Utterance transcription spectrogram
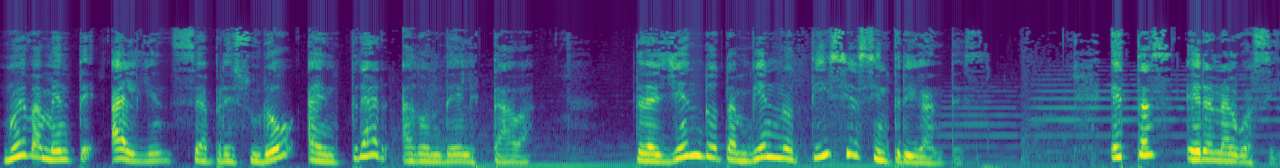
nuevamente alguien se apresuró a entrar a donde él estaba, trayendo también noticias intrigantes. Estas eran algo así.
